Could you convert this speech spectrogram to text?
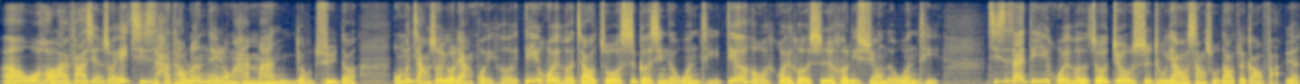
呃，我后来发现说，诶，其实他讨论的内容还蛮有趣的。我们讲说有两回合，第一回合叫做适格性的问题，第二回回合是合理使用的问题。其实，在第一回合的时候就有试图要上诉到最高法院。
